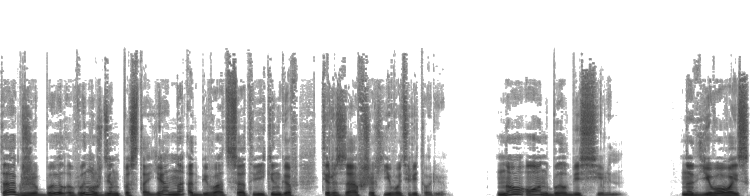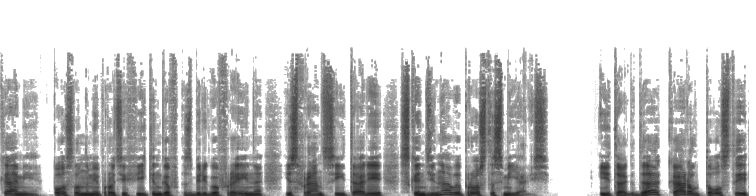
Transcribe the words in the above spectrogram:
также был вынужден постоянно отбиваться от викингов, терзавших его территорию. Но он был бессилен. Над его войсками, посланными против викингов с берегов Рейна, из Франции и Италии, скандинавы просто смеялись. И тогда Карл Толстый,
